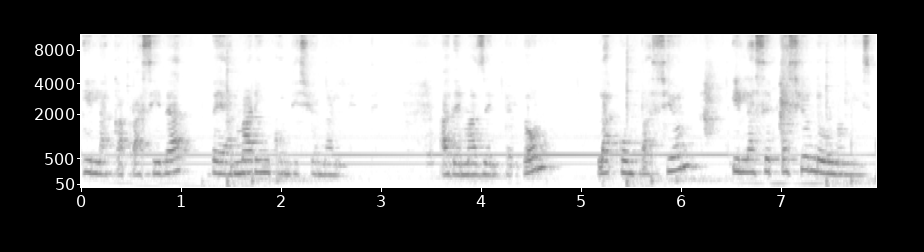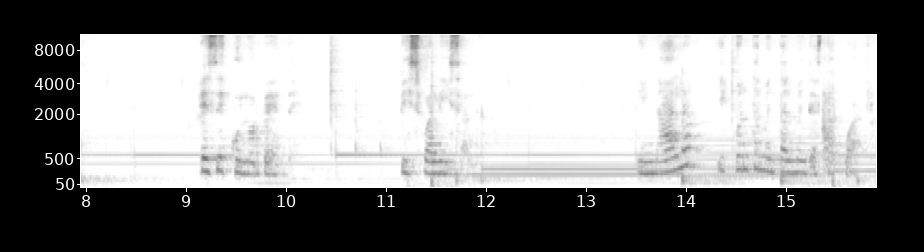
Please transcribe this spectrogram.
y la capacidad de amar incondicionalmente además del perdón, la compasión y la aceptación de uno mismo. Es de color verde. Visualízalo. Inhala y cuenta mentalmente hasta cuatro.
